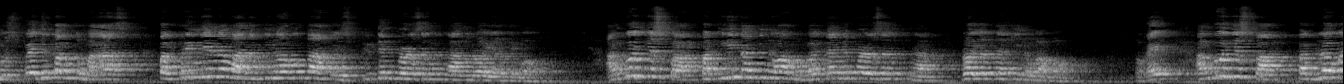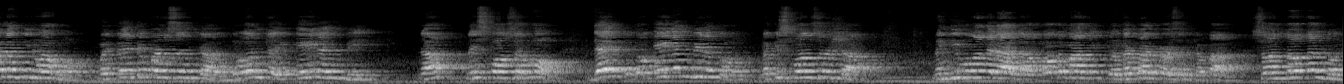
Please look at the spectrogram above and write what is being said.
news, pwede pang tumaas. Pag premium naman, ang kinuha mo package, 15% na ang royalty mo. Ang good news pa, pag elite ang kinuha mo, may 20% na royalty na kinuha mo. Okay? Ang good news pa, pag global ang kinuha mo, may 20% ka doon kay A and B na na-sponsor mo. Then, ito A and B na to, nag-sponsor siya, na hindi mo kakilala, automatic yun, may 5% ka pa. So, ang total nun,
